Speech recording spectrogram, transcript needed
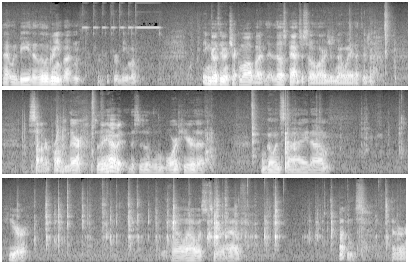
that would be the little green button for, for BMO. You can go through and check them all, but th those pads are so large, there's no way that there's a solder problem there. So there you have it. This is a little board here that will go inside um, here and allow us to have buttons that are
